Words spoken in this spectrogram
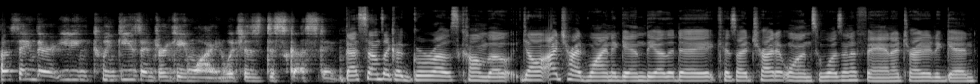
I was saying they're eating Twinkies and drinking wine, which is disgusting. That sounds like a gross combo. Y'all, I tried wine again the other day because I tried it once, wasn't a fan. I tried it again,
